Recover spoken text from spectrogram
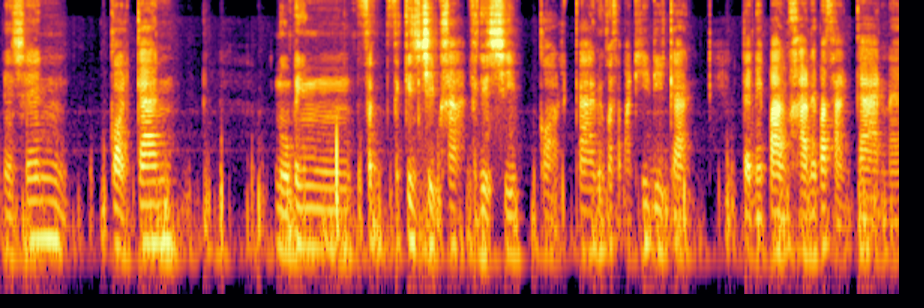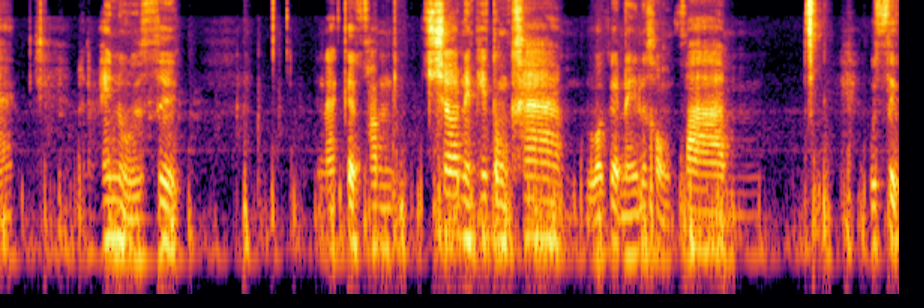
อย่างเช่นกอดกัน หนูเป็นส Skinship ค่ะ Skinship กอดกันมีความสัมพันธ์ที่ดีกัน แต่ในบางครั้งในบางสานการนะทำให้หนูรู้สึกนะเกิดความชอบในเพศตรงข้าม หรือว่าเกิดในเรื่องของความ รู้สึก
